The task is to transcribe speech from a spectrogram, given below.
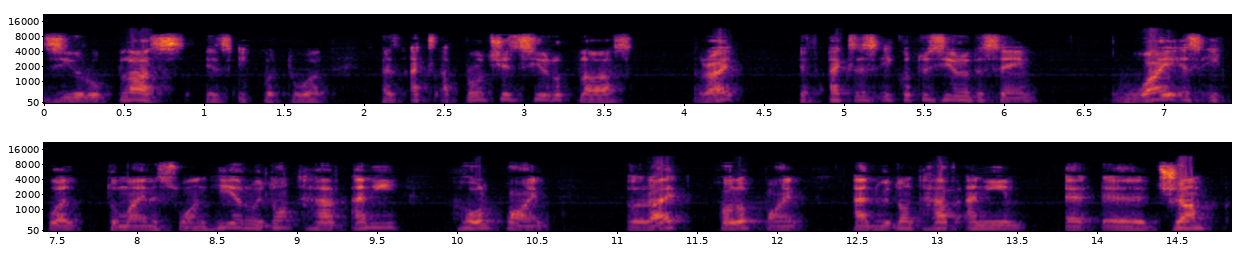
0 plus is equal to what? As x approaches 0 plus right? If x is equal to 0 the same. Y is equal to minus 1 here we don't have any hole point right? Hollow point. And we don't have any uh, uh, jump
